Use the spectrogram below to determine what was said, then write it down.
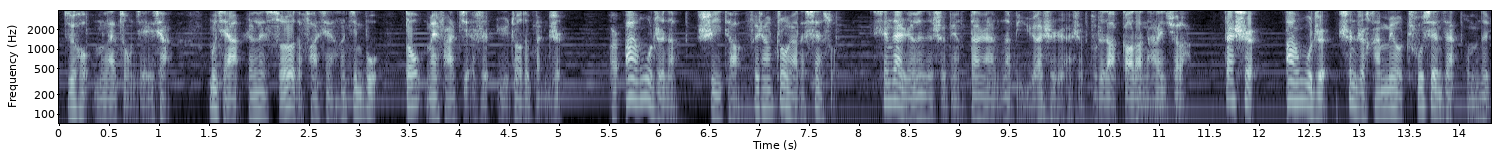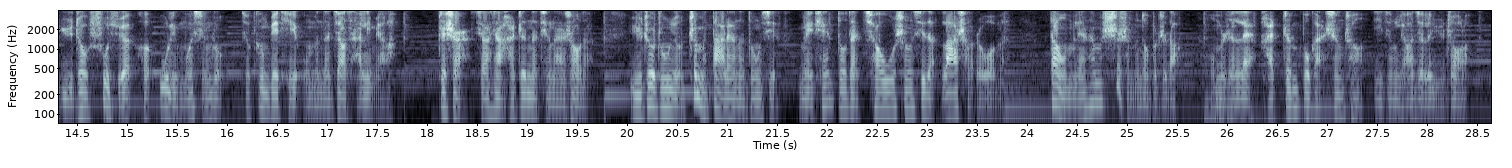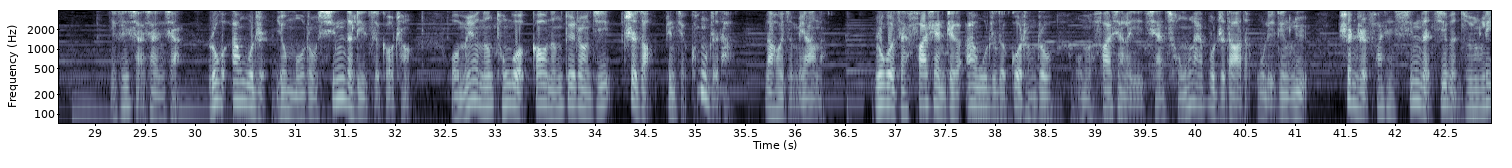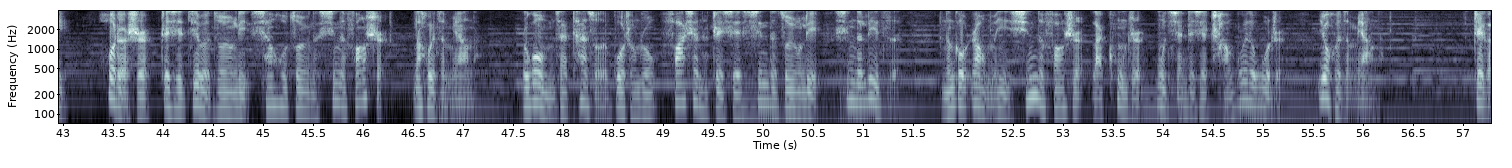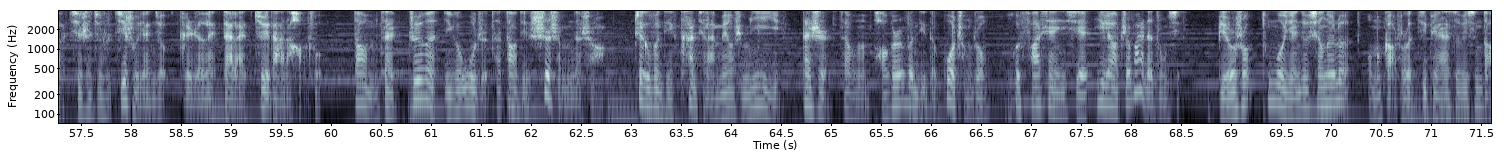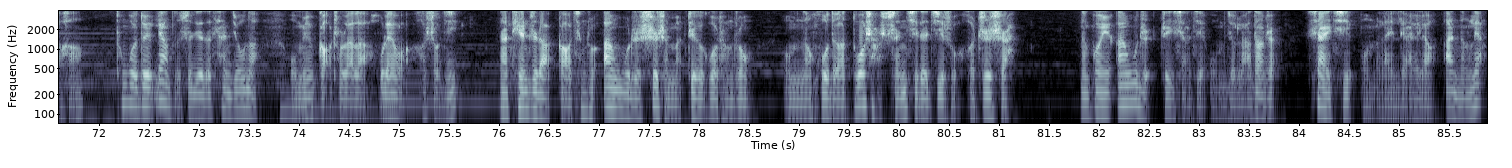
最后我们来总结一下，目前啊人类所有的发现和进步都没法解释宇宙的本质，而暗物质呢是一条非常重要的线索。现在人类的水平当然那比原始人是不知道高到哪里去了，但是暗物质甚至还没有出现在我们的宇宙数学和物理模型中，就更别提我们的教材里面了。这事儿想想还真的挺难受的。宇宙中有这么大量的东西，每天都在悄无声息地拉扯着我们，但我们连它们是什么都不知道。我们人类还真不敢声称已经了解了宇宙了。你可以想象一下，如果暗物质由某种新的粒子构成，我们又能通过高能对撞机制造并且控制它，那会怎么样呢？如果在发现这个暗物质的过程中，我们发现了以前从来不知道的物理定律，甚至发现新的基本作用力，或者是这些基本作用力相互作用的新的方式，那会怎么样呢？如果我们在探索的过程中发现的这些新的作用力、新的粒子，能够让我们以新的方式来控制目前这些常规的物质，又会怎么样呢？这个其实就是基础研究给人类带来最大的好处。当我们在追问一个物质它到底是什么的时候，这个问题看起来没有什么意义，但是在我们刨根问底的过程中，会发现一些意料之外的东西。比如说，通过研究相对论，我们搞出了 GPS 卫星导航；通过对量子世界的探究呢，我们又搞出来了互联网和手机。那天知道搞清楚暗物质是什么这个过程中，我们能获得多少神奇的技术和知识啊？那关于暗物质这一小节我们就聊到这儿，下一期我们来聊一聊暗能量。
